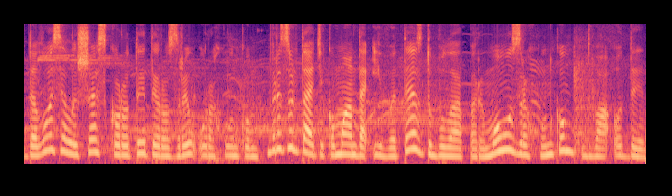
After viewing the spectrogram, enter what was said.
вдалося лише скоротити розрив у рахунку. В результаті команда ІВТ здобула перемогу з рахунком 2-1.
